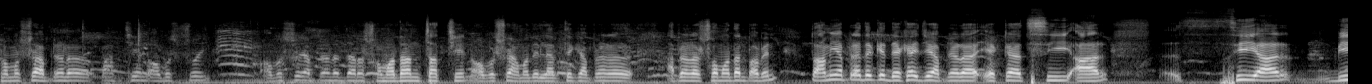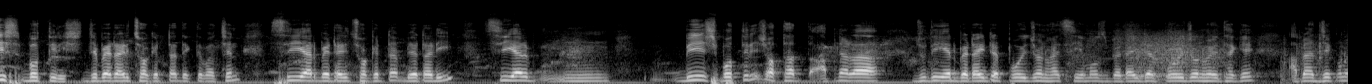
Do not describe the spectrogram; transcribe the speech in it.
সমস্যা আপনারা পাচ্ছেন অবশ্যই অবশ্যই আপনারা যারা সমাধান চাচ্ছেন, অবশ্যই আমাদের ল্যাব থেকে আপনারা আপনারা সমাধান পাবেন। তো আমি আপনাদেরকে দেখাই যে আপনারা একটা সি আর সি আর বিশ বত্রিশ যে ব্যাটারি সকেটটা দেখতে পাচ্ছেন, সি আর ব্যাটারি সকেটটা ব্যাটারি সি আর বিশ বত্রিশ, অর্থাৎ আপনারা যদি এর ব্যাটারিটার প্রয়োজন হয় সিএমওস ব্যাটারিটার প্রয়োজন হয়ে থাকে, আপনার যে কোনো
